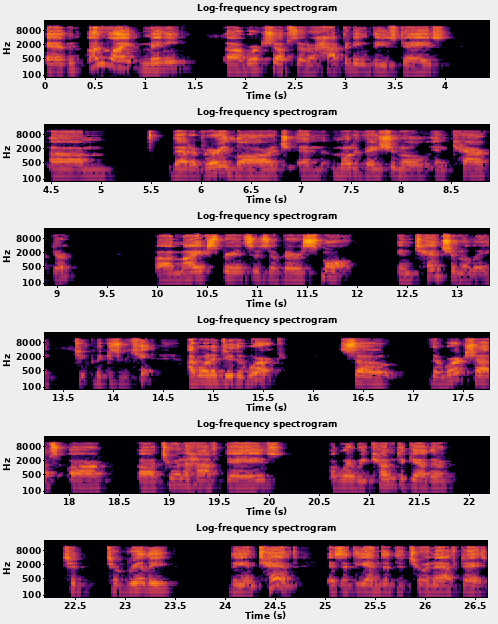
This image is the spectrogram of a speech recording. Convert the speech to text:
And unlike many uh, workshops that are happening these days, um, that are very large and motivational in character, uh, my experiences are very small, intentionally, to, because we can't. I want to do the work. So the workshops are uh, two and a half days where we come together to to really. The intent is at the end of the two and a half days,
